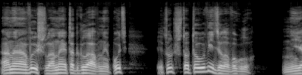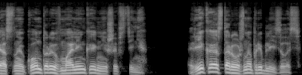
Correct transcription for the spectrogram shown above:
Она вышла на этот главный путь и тут что-то увидела в углу. Неясные контуры в маленькой нише в стене. Рика осторожно приблизилась.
